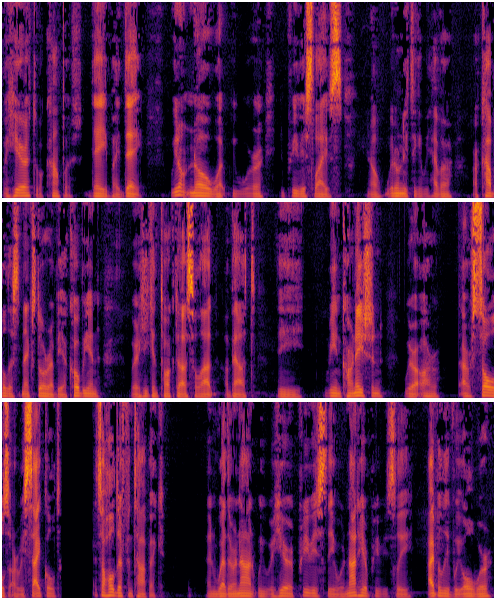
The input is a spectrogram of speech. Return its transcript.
We're here to accomplish day by day. We don't know what we were in previous lives you know, we don't need to get, we have a, our Kabbalist next door, Rabbi Yacobian, where he can talk to us a lot about the reincarnation, where our, our souls are recycled. It's a whole different topic. And whether or not we were here previously or were not here previously, I believe we all were.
